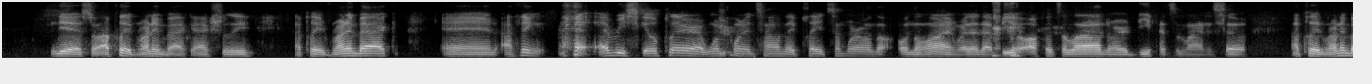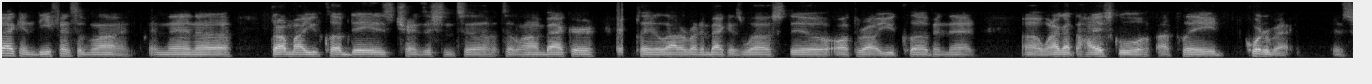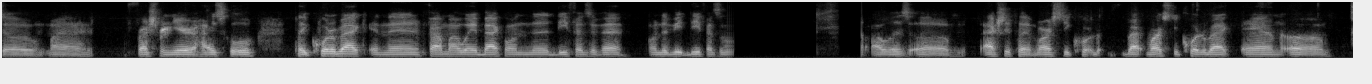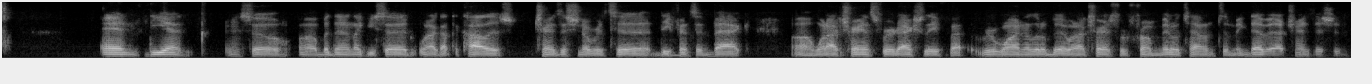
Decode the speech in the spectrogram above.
Yeah, so I played running back actually. I played running back, and I think every skill player at one point in time they played somewhere on the on the line, whether that be an offensive line or a defensive line. And so I played running back and defensive line, and then uh, throughout my youth club days, transitioned to to linebacker. Played a lot of running back as well, still all throughout youth club. And then uh, when I got to high school, I played quarterback. And so my freshman year of high school, played quarterback, and then found my way back on the defensive end, on the defensive. I was uh, actually playing varsity quarter, varsity quarterback and um, and the end. And so, uh, but then, like you said, when I got to college, transitioned over to defensive back. Uh, when I transferred, actually, if I rewind a little bit, when I transferred from Middletown to McDevitt, I transitioned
